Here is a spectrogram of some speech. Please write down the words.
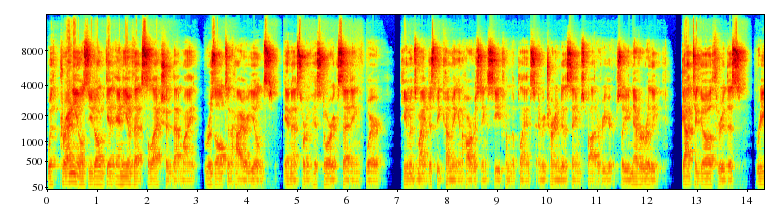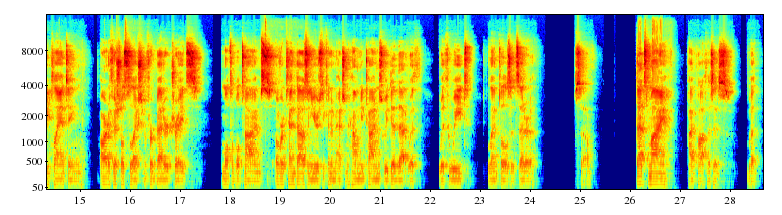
With perennials, you don't get any of that selection that might result in higher yields in a sort of historic setting where humans might just be coming and harvesting seed from the plants and returning to the same spot every year. So you never really got to go through this replanting, artificial selection for better traits multiple times. Over 10,000 years, you can imagine how many times we did that with, with wheat, lentils, etc. So that's my hypothesis, but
